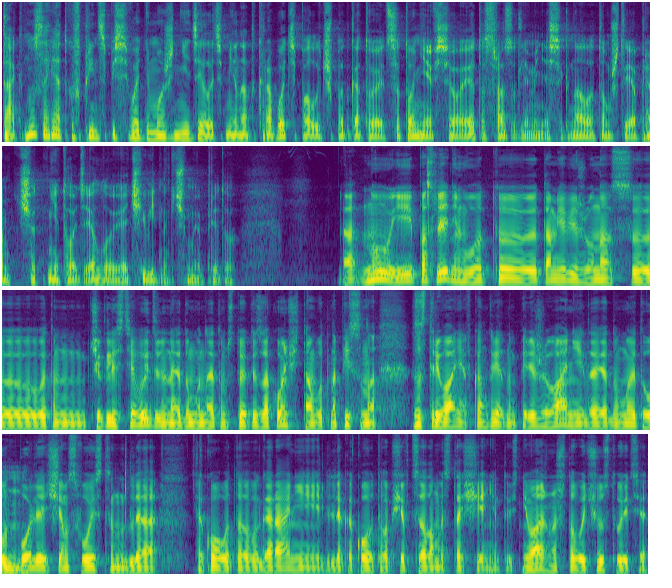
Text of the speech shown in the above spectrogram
так, ну зарядку, в принципе, сегодня можно не делать, мне надо к работе получше подготовиться, то не, все, это сразу для меня сигнал о том, что я прям что-то не то делаю, и очевидно, к чему я приду. Да, ну и последним, вот э, там я вижу у нас э, в этом чек-листе выделено, я думаю, на этом стоит и закончить. Там вот написано застревание в конкретном переживании, да, я думаю, это вот mm-hmm. более чем свойственно для какого-то выгорания или для какого-то вообще в целом истощения. То есть неважно, что вы чувствуете,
